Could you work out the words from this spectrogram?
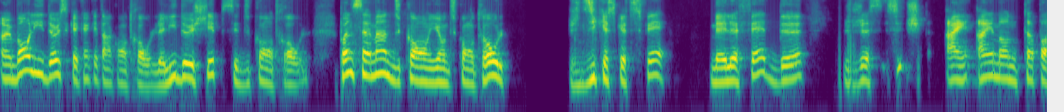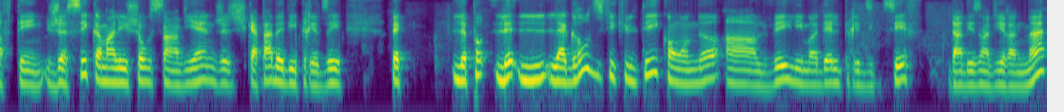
un bon leader, c'est quelqu'un qui est en contrôle. Le leadership, c'est du contrôle. Pas nécessairement du, ils ont du contrôle je dis qu'est-ce que tu fais? Mais le fait de je, I'm on top of things. Je sais comment les choses s'en viennent. Je, suis capable de les prédire. Fait le, la grosse difficulté qu'on a à enlever les modèles prédictifs dans des environnements,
